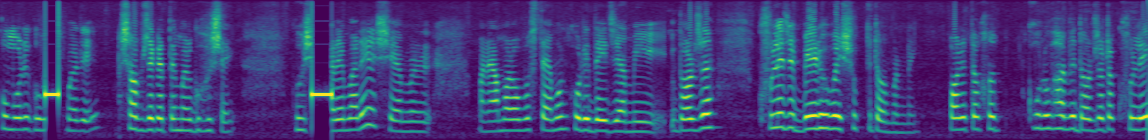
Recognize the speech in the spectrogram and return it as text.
কোমরে ঘুষ মারে, সব জায়গাতে আমার ঘুষাই ঘুষ মারে মারে সে আমার মানে আমার অবস্থা এমন করে দেয় যে আমি দরজা খুলে যে বের হব এই শক্তিটাও আমার নাই। পরে তখন কোনোভাবে দরজাটা খুলে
